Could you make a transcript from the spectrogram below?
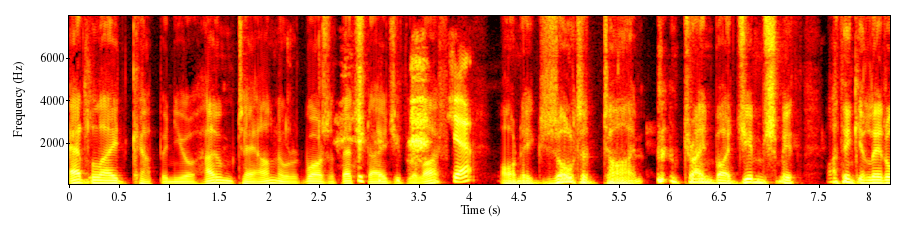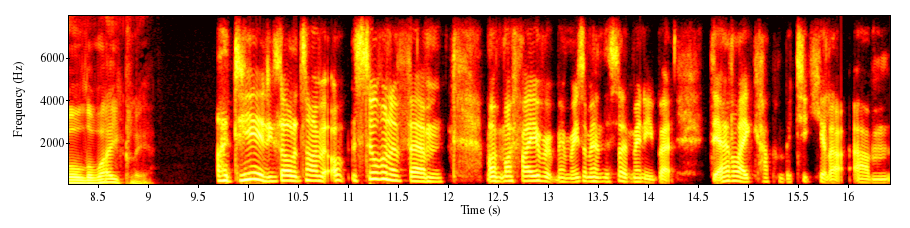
Adelaide Cup in your hometown, or it was at that stage of your life. Yeah. On exalted time, trained by Jim Smith. I think you led all the way, Clare. I did, exalted time. Oh, it's still one of um, my, my favourite memories. I mean, there's so many, but the Adelaide Cup in particular um,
